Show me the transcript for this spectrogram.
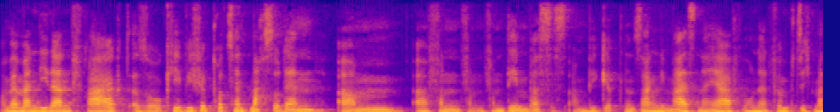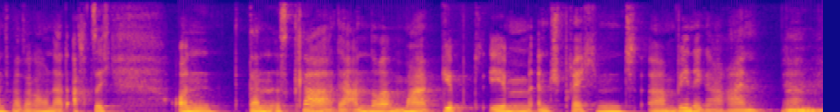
Und wenn man die dann fragt, also okay, wie viel Prozent machst du denn ähm, äh, von, von, von dem, was es irgendwie gibt? Dann sagen die meisten, naja, 150, manchmal sogar 180. Und dann ist klar, der andere mal gibt eben entsprechend ähm, weniger rein. Ja. Mhm.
